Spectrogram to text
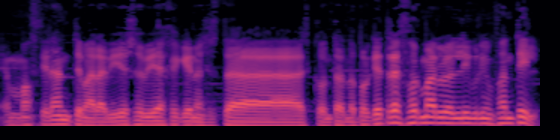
emocionante, maravilloso viaje que nos estás contando. ¿Por qué transformarlo en libro infantil?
